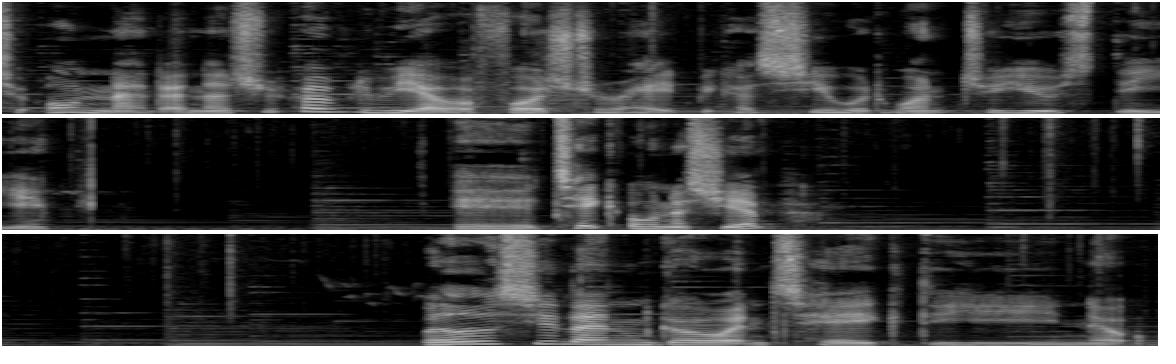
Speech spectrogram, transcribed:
to own that, and that should probably be our forester, right? Because she would want to use the uh, take ownership. Will she then go and take the no?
